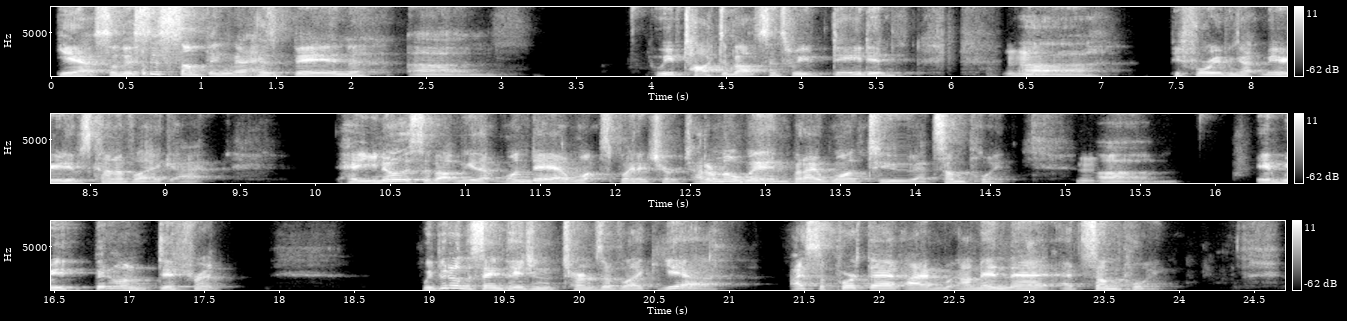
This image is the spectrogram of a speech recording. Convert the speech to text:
Yeah, so this is something that has been um, we've talked about since we've dated. Mm-hmm. Uh, before we even got married, it was kind of like, I, hey, you know this about me that one day I want to plant a church. I don't know when, but I want to at some point. Mm-hmm. Um, and we've been on different. We've been on the same page in terms of like, yeah, I support that. I'm I'm in that at some point.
